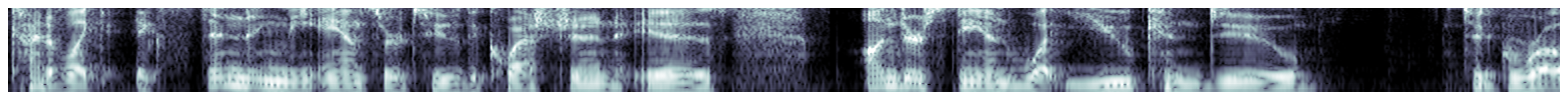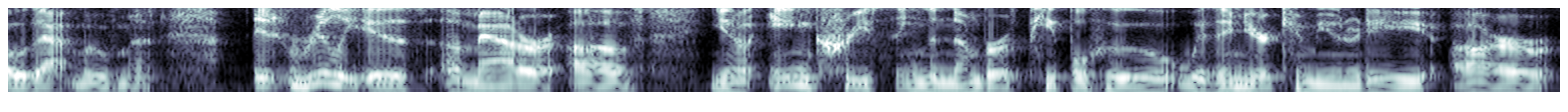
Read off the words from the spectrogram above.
kind of like extending the answer to the question is understand what you can do to grow that movement. It really is a matter of you know increasing the number of people who within your community are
